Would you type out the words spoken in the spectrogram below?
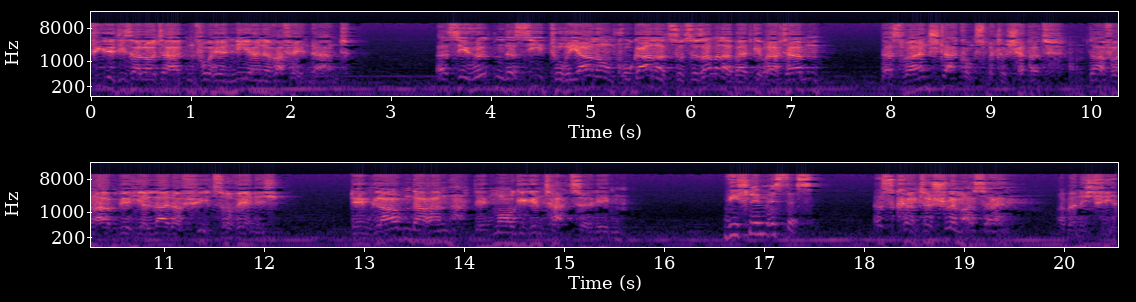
Viele dieser Leute hatten vorher nie eine Waffe in der Hand. Als sie hörten, dass Sie Turianer und Kroganer zur Zusammenarbeit gebracht haben, das war ein Stärkungsmittel, Shepard. Und davon haben wir hier leider viel zu wenig. Dem Glauben daran, den morgigen Tag zu erleben. Wie schlimm ist es? Es könnte schlimmer sein, aber nicht viel.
